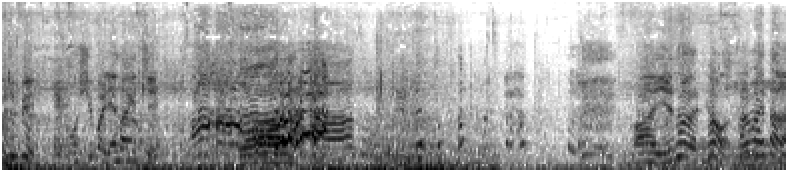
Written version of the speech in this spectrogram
오 준비! 오 씨발 예상했지. 아! 와 예상 형 설마 했다 나.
